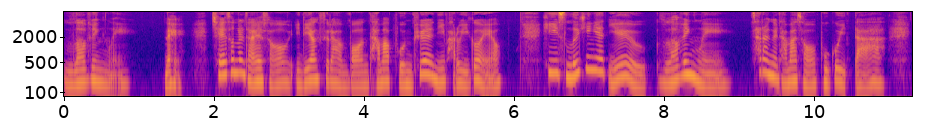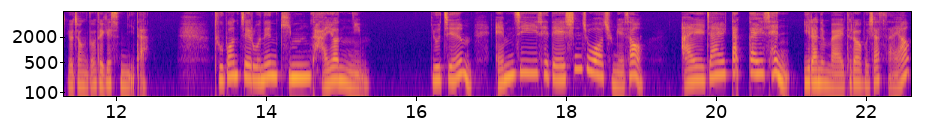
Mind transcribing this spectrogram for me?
lovingly. 네. 최선을 다해서 이 뉘앙스를 한번 담아 본 표현이 바로 이거예요. He is looking at you lovingly. 사랑을 담아서 보고 있다. 요 정도 되겠습니다. 두 번째로는 김다연님. 요즘 MZ 세대의 신조어 중에서 알잘 딱깔센이라는 말 들어보셨어요?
